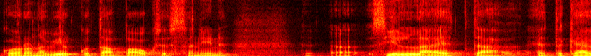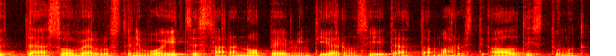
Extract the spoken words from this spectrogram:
koronavirkkotapauksessa, niin sillä, että, että käyttää sovellusta, niin voi itse saada nopeammin tiedon siitä, että on mahdollisesti altistunut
